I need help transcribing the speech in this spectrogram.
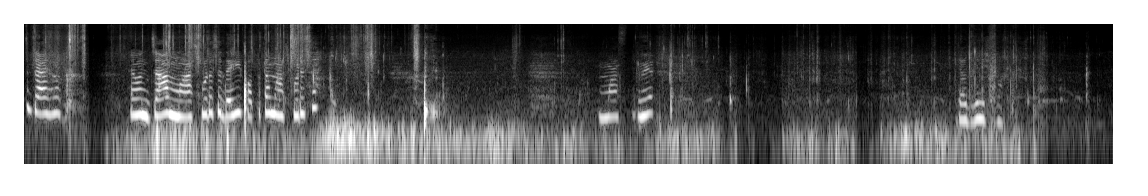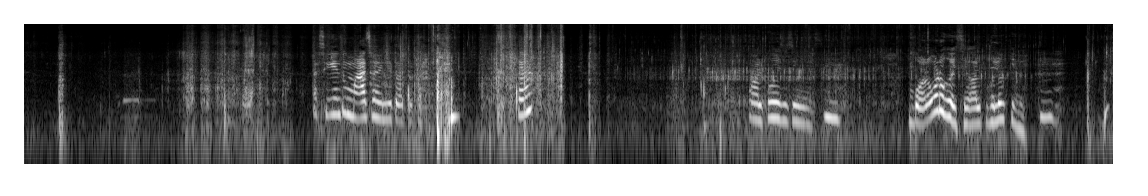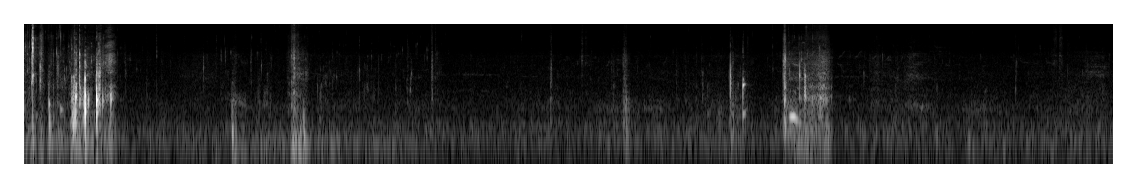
যাই হোক এখন যা মাছ পড়েছে দেখি কতটা মাছ পড়েছে। মাছ ধুয়ে জিনিস কিন্তু মাছ হয়নি ততটা। তাই না? অল্প হয়েছে চিংড়ি মাছ। বড় বড় হয়েছে অল্প হলেও কি হবে হুম।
